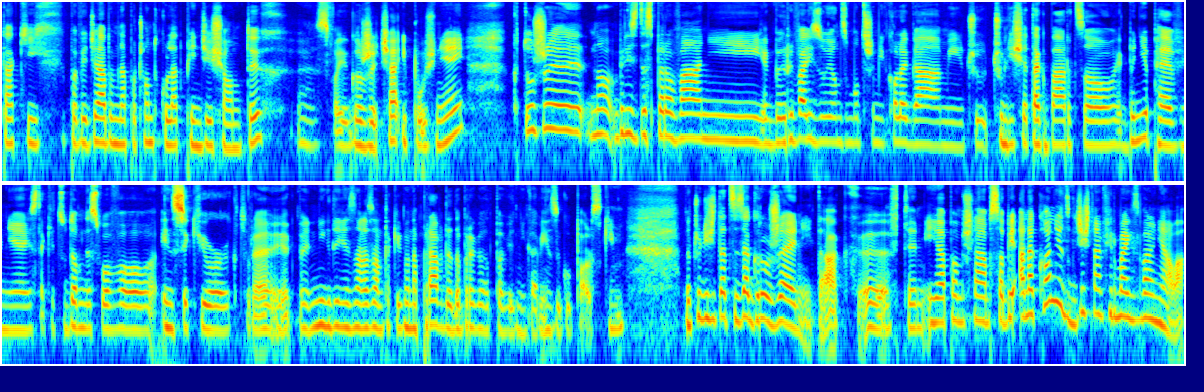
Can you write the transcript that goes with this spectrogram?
takich, powiedziałabym, na początku lat 50. E, swojego życia i później, którzy no, byli zdesperowani, jakby rywalizując z młodszymi kolegami, czuli się tak bardzo jakby niepewnie. Jest takie cudowne słowo insecure, które jakby nigdy nie znalazłam takiego naprawdę dobrego odpowiednika w języku polskim. No, czuli się tacy zagrożeni tak, e, w tym i ja pomyślałam sobie, a na koniec gdzieś tam firma ich zwalniała.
